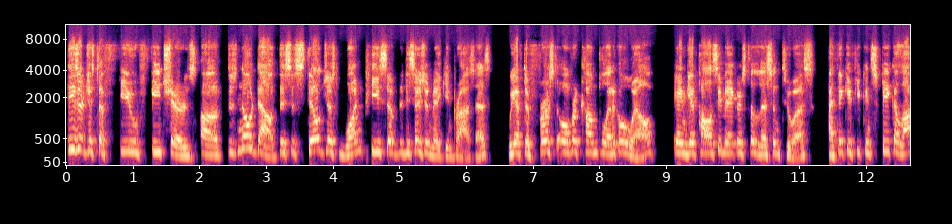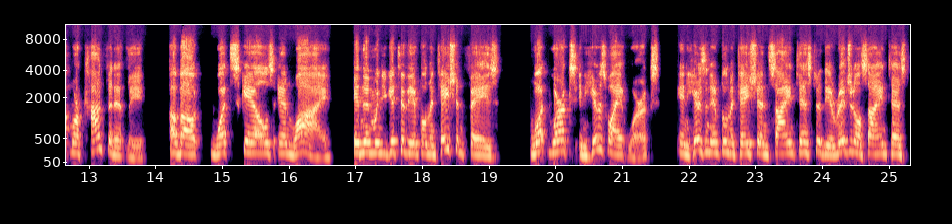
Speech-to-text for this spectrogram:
These are just a few features of, there's no doubt this is still just one piece of the decision making process. We have to first overcome political will and get policymakers to listen to us. I think if you can speak a lot more confidently about what scales and why, and then when you get to the implementation phase, what works and here's why it works, and here's an implementation scientist or the original scientist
